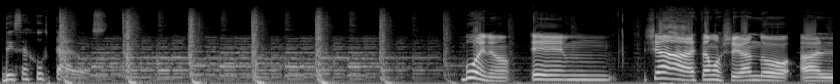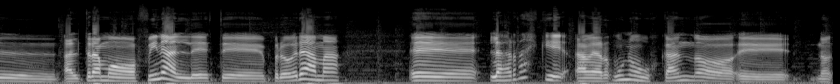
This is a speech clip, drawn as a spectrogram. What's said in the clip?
Desajustados. Bueno, em, ya estamos llegando al, al tramo final de este programa. Eh, la verdad es que, a ver, uno buscando, eh, no-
